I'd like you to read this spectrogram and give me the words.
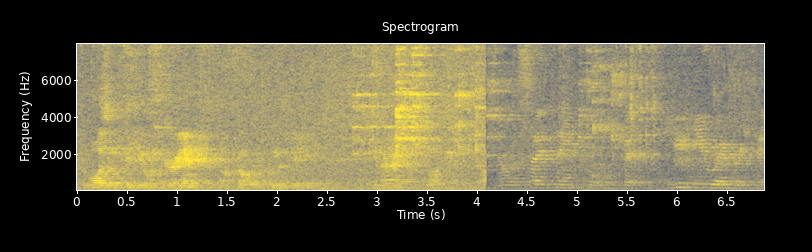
if it wasn't for you and Grant, I probably wouldn't be, you know, like... I was so thankful that you knew everything.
